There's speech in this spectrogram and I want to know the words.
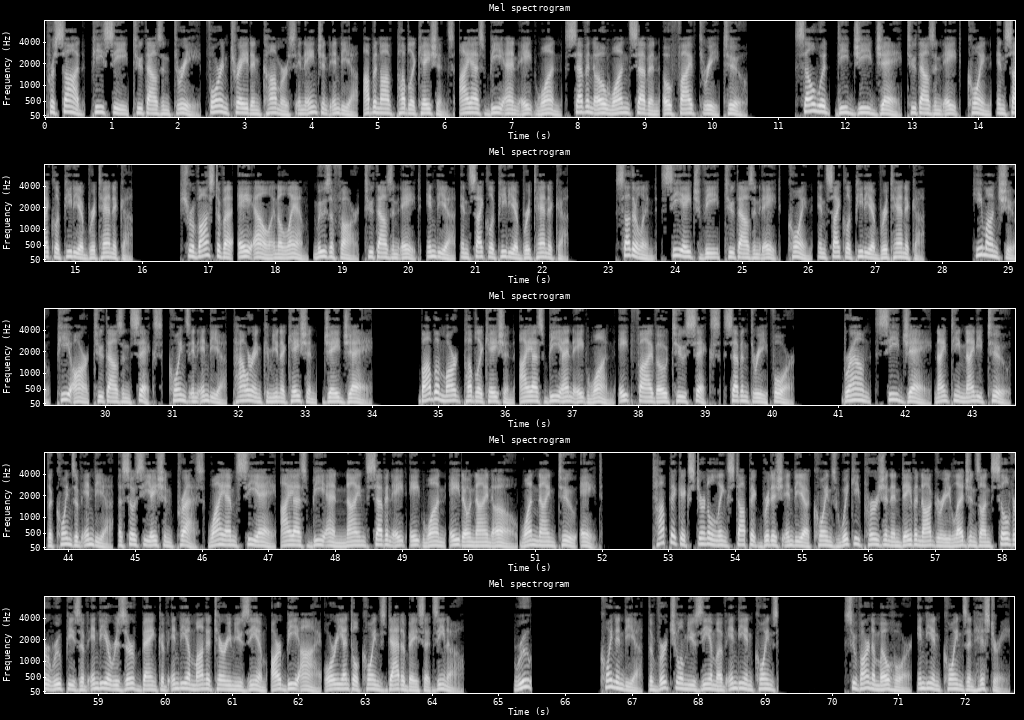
Prasad, P. C. 2003, Foreign Trade and Commerce in Ancient India, Abhinav Publications, ISBN 81-7017-053-2. Selwood, D. G. J. 2008, Coin, Encyclopædia Britannica. Shrivastava, A. L. and Alam, Muzaffar 2008, India, Encyclopædia Britannica. Sutherland, C. H. V. 2008, Coin, Encyclopædia Britannica. Himanshu, P. R. 2006, Coins in India, Power and Communication, J. J. Baba Marg Publication, ISBN 81-85026-73-4. Brown, C. J. 1992, the Coins of India, Association Press YMCA, ISBN 978-81-8090-192-8. Topic external links Topic British India Coins Wiki Persian and Devanagari Legends on Silver Rupees of India Reserve Bank of India Monetary Museum RBI Oriental Coins Database at Zeno. Ru Coinindia, the Virtual Museum of Indian Coins Suvarna Mohor, Indian Coins and History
